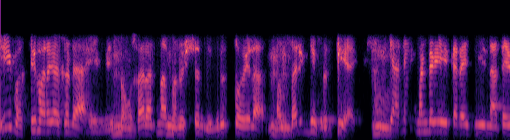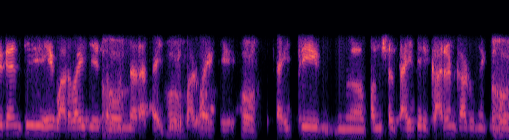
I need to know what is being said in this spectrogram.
ही भक्ती मार्गाकडे आहे म्हणजे हम्म. संसारातनं मनुष्य निवृत्त व्हायला. संसारिक जी वृत्ती आहे. ती अनेक मंडळी करायची नातेवाईकांची हे वाढवायचे हो. संबंध राखायचे हो. वाढवायचे हो काहीतरी फंक्शन काहीतरी कारण काढून एक हो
